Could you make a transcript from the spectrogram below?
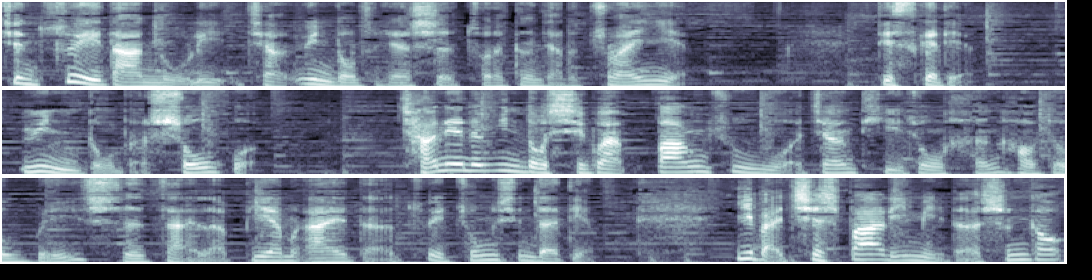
尽最大努力将运动这件事做得更加的专业。第四个点，运动的收获。常年的运动习惯帮助我将体重很好的维持在了 BMI 的最中心的点，一百七十八厘米的身高，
